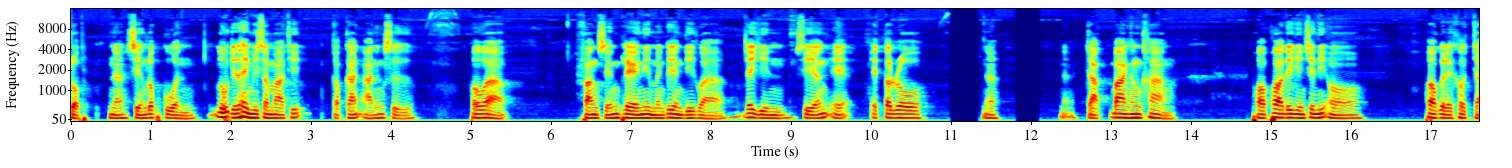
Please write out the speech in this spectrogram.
กลบนะเสียงรบกวน ลูกจะได้มีสมาธิกับการอ่านหนังสือ เพราะว่าฟังเสียงเพลงนี่มันก็ยังดีกว่าได้ยินเสียงเอตโรนะนะจากบ้านข้างๆ พอพ่อได้ยินเช่นนี้อ๋อพ่อก็เลยเข้าใจ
